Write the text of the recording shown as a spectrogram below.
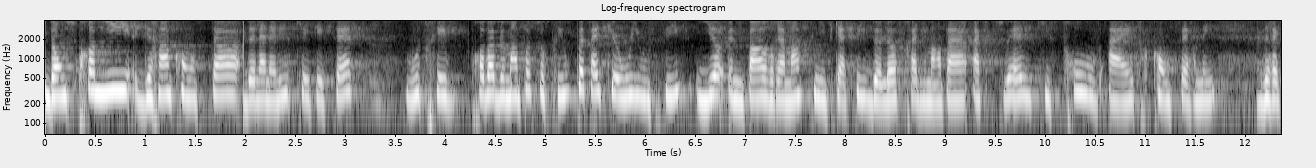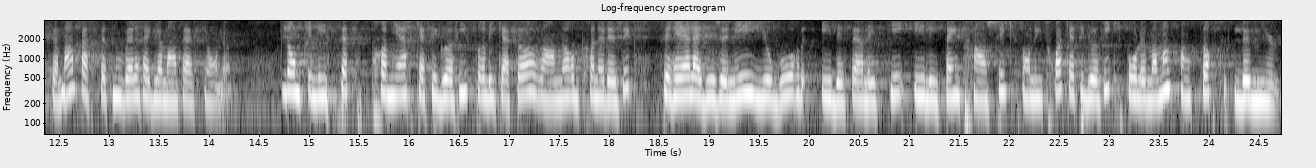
Donc, premier grand constat de l'analyse qui a été faite, vous serez probablement pas surpris, ou peut-être que oui aussi, il y a une part vraiment significative de l'offre alimentaire actuelle qui se trouve à être concernée directement par cette nouvelle réglementation-là. Donc, les sept premières catégories sur les 14 en ordre chronologique, céréales à déjeuner, yogourt et desserts laitiers et les pains tranchés, qui sont les trois catégories qui, pour le moment, s'en sortent le mieux.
